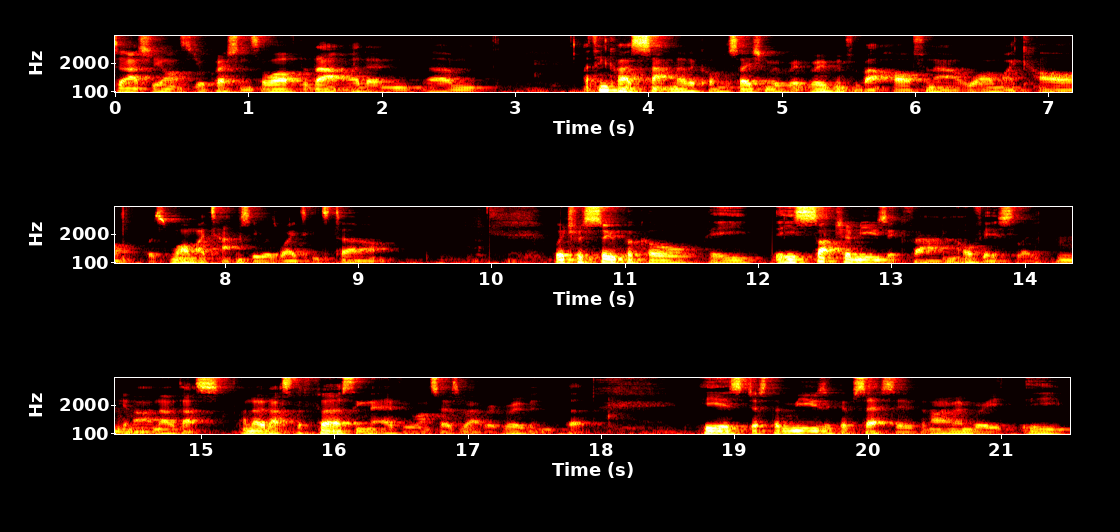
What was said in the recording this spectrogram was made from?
to actually answer your question, so after that, I then, um, I think I sat and had a conversation with Rick Rubin for about half an hour while my car was, while my taxi was waiting to turn up, which was super cool. He he's such a music fan, obviously. Hmm. You know, I know that's I know that's the first thing that everyone says about Rick Rubin, but he is just a music obsessive. And I remember he, he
